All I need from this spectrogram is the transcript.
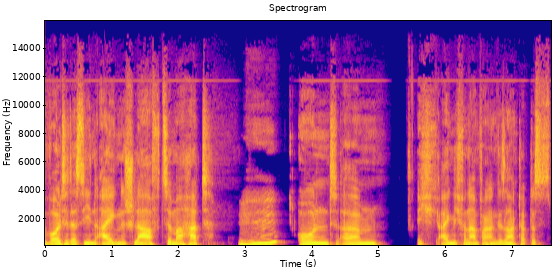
wollte, dass sie ein eigenes Schlafzimmer hat. Mhm. Und ähm, ich eigentlich von Anfang an gesagt habe, dass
